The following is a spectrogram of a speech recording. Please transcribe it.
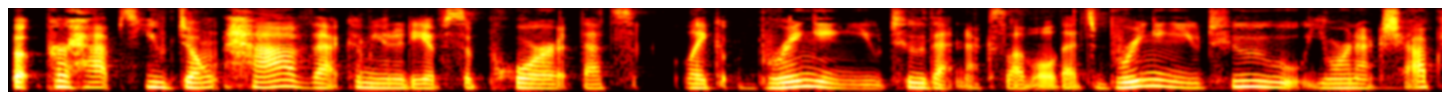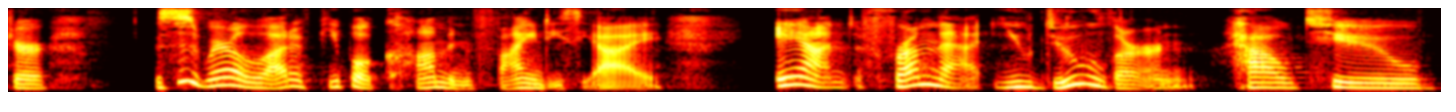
But perhaps you don't have that community of support that's like bringing you to that next level, that's bringing you to your next chapter. This is where a lot of people come and find DCI. And from that, you do learn how to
